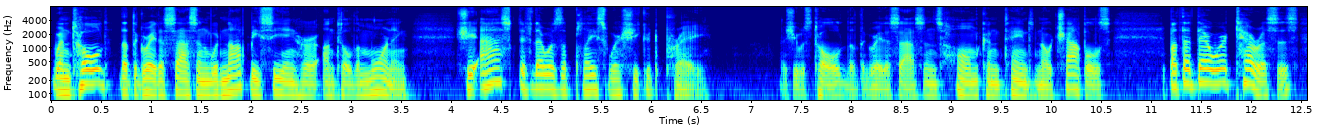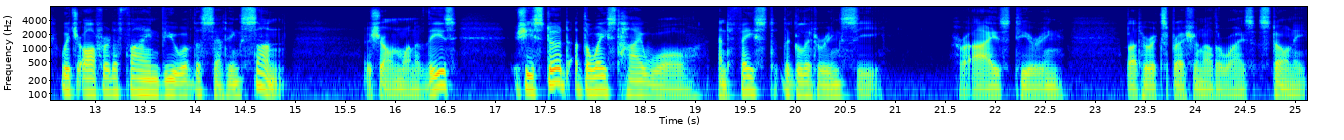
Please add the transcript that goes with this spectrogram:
When told that the great assassin would not be seeing her until the morning, she asked if there was a place where she could pray. She was told that the great assassin's home contained no chapels, but that there were terraces which offered a fine view of the setting sun. Shown one of these, she stood at the waist high wall and faced the glittering sea, her eyes tearing, but her expression otherwise stony.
